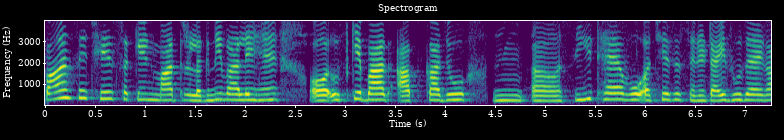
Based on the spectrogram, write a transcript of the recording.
पाँच से छः सेकेंड मात्र लगने वाले हैं और उसके बाद आपका जो आ, सीट है वो अच्छे से सैनिटाइज हो जाएगा।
